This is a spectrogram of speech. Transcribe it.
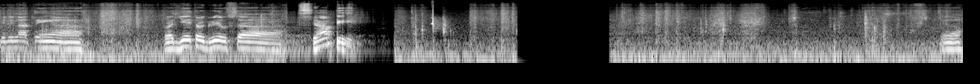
Bili nating ah, radiator grill sa Shopee. You know.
